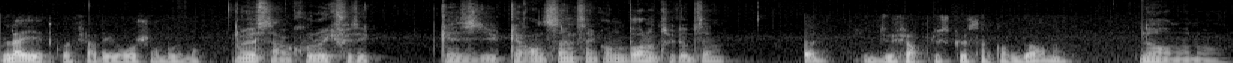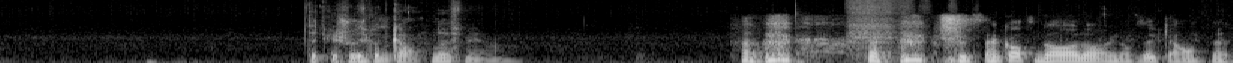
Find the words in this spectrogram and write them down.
Là, il y a de quoi faire des gros chamboulements. Ouais, c'était un chrono qui faisait quasi 45-50 bornes, un truc comme ça. Il devait faire plus que 50 bornes. Non, non, non. Peut-être quelque chose comme 49, mais. euh, Plus de 50 Non, non, il en faisait 49.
